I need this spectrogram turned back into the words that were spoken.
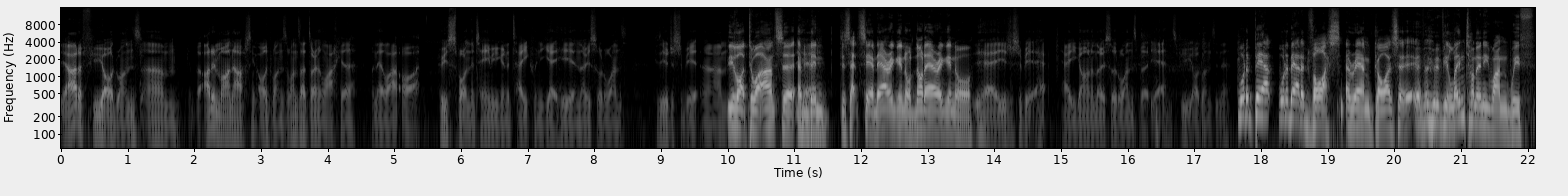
Yeah, I had a few odd ones, um, but I didn't mind asking the odd ones. The ones I don't like are when they're like, "Oh, whose spot in the team are you going to take when you get here?" and those sort of ones, because you're just a bit, um, You're like, do I answer? And Yeah. then does that sound arrogant or not arrogant? Or yeah, you're just a bit ha- how you going on those sort of ones. But yeah, there's a few odd ones in there. what about what about advice around guys? Uh, Have you lent on anyone with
